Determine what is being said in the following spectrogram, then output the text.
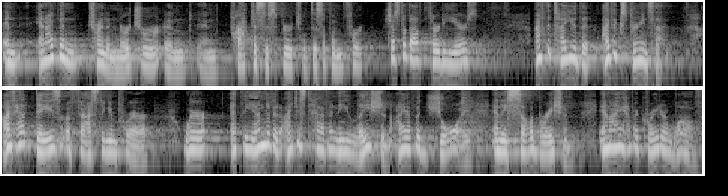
and, and I've been trying to nurture and, and practice a spiritual discipline for just about 30 years. I have to tell you that I've experienced that. I've had days of fasting and prayer where at the end of it, I just have an elation. I have a joy and a celebration. And I have a greater love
